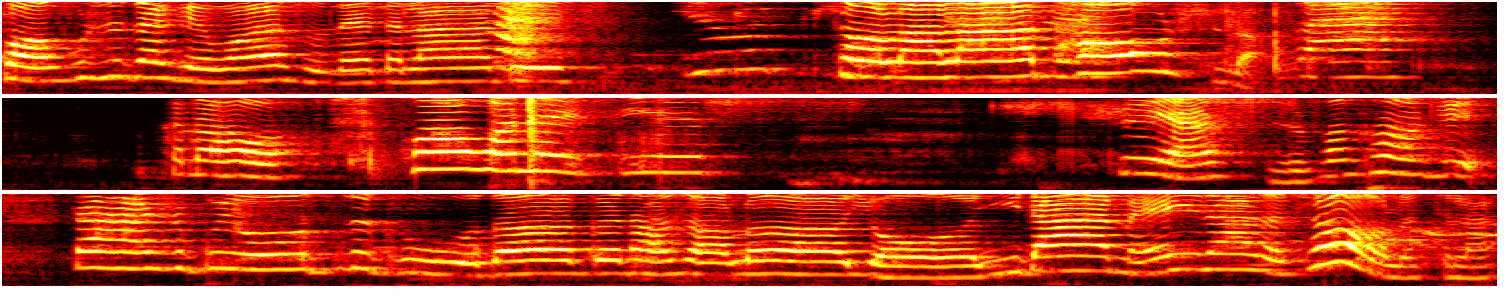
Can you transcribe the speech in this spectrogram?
仿佛是在给王亮所在的啦啦队 跳啦啦操似的。看到后，花花内心虽然十分抗拒，但还是不由自主的跟唐小乐有一搭没一搭的跳了起来。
